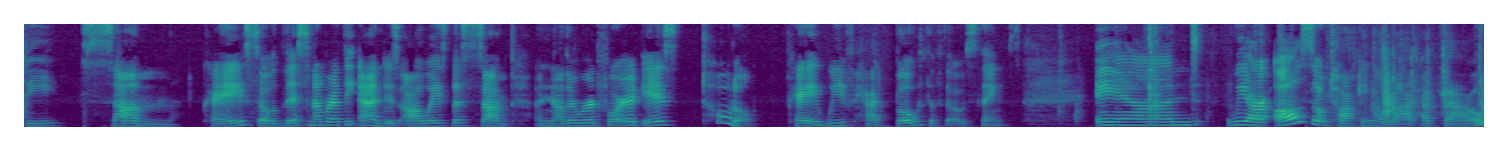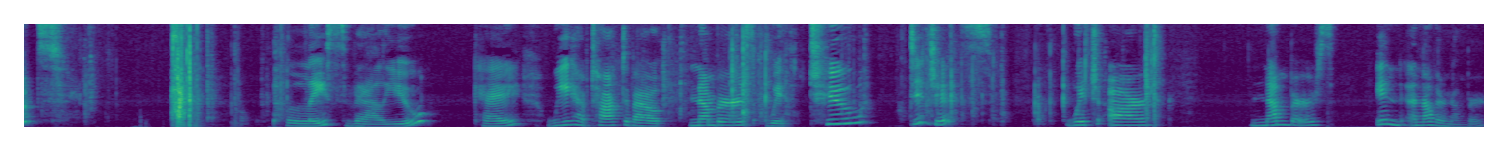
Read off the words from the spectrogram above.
the sum. Okay, so this number at the end is always the sum. Another word for it is total. Okay, we've had both of those things. And we are also talking a lot about place value. Okay, we have talked about numbers with two digits, which are numbers in another number,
